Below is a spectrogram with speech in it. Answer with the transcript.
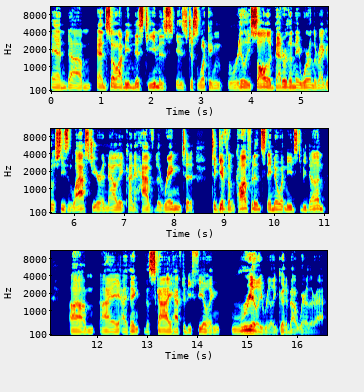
And um, and so I mean this team is is just looking really solid, better than they were in the regular season last year, and now they kind of have the ring to to give them confidence. They know what needs to be done. Um, I I think the Sky have to be feeling really really good about where they're at.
